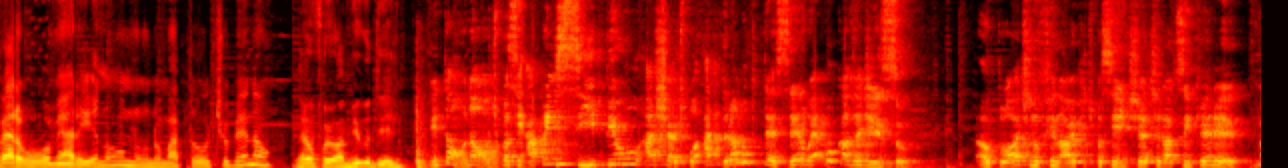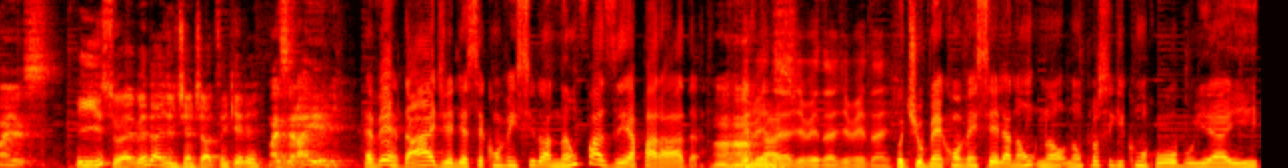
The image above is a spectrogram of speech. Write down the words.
Pera, o Homem-Areia não, não, não matou o tio Ben, não. Não, foi o amigo dele. Então, não, tipo assim, a princípio, achar, tipo, a trama do terceiro é por causa disso. O plot no final é que, tipo assim, a gente tinha tirado sem querer, mas. E isso, é verdade. Ele tinha tirado sem querer. Mas era ele. É verdade, ele ia ser convencido a não fazer a parada. Aham. É Verdade. verdade, é verdade, é verdade. O tio Ben convence ele a não, não, não prosseguir com o roubo, e aí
